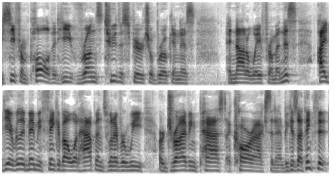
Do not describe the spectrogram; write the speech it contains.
We see from Paul that he runs to the spiritual brokenness and not away from. And this idea really made me think about what happens whenever we are driving past a car accident. Because I think that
